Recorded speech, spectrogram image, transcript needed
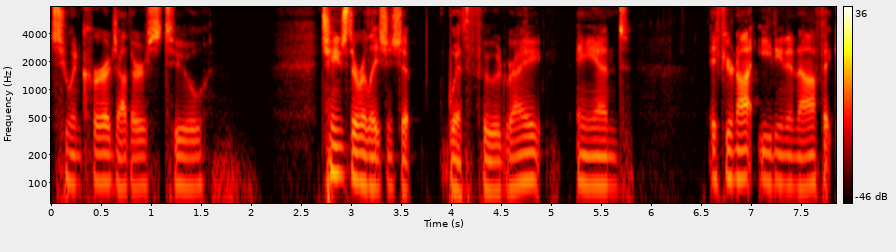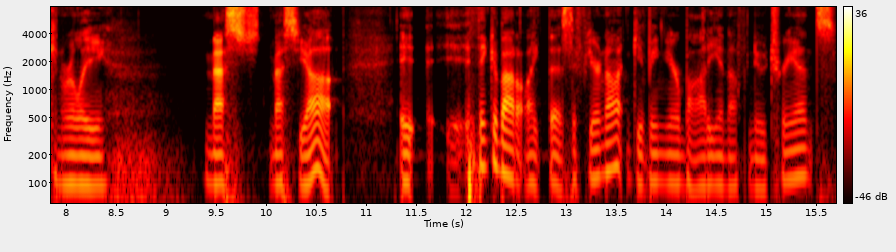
to encourage others to change their relationship with food, right? And if you're not eating enough, it can really mess mess you up. It, it, think about it like this: if you're not giving your body enough nutrients,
